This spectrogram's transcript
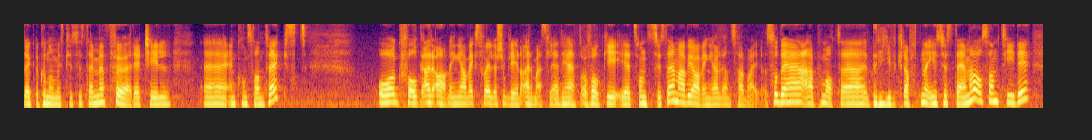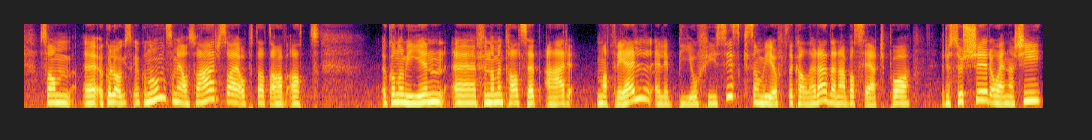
det økonomiske systemet fører til eh, en konstant vekst. Og folk er avhengig av vekst, for ellers så blir det arbeidsledighet. Og folk i, et sånt system er vi avhengig av lønnsarbeid. Så det er på en måte drivkraftene i systemet. Og samtidig, som eh, økologisk økonom, som jeg også er, så er jeg opptatt av at økonomien eh, fundamentalt sett er materiell, eller biofysisk, som vi ofte kaller det. Den er basert på ressurser og energi.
